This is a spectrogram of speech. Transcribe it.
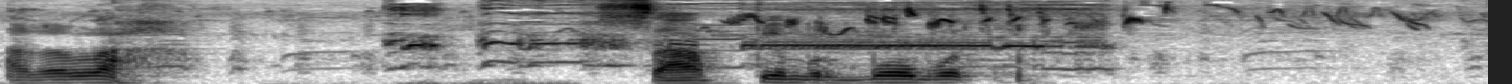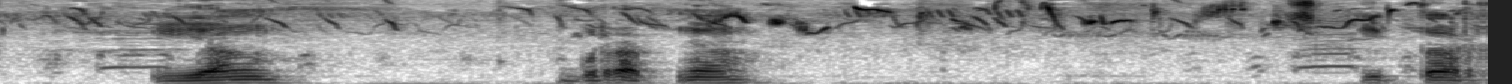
adalah sapi berbobot yang beratnya sekitar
